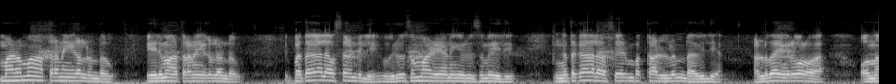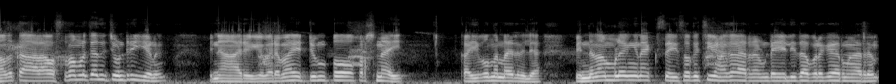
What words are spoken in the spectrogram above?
മഴ മാത്രമാണെങ്കിൽ കള്ളുണ്ടാവും. വെയിൽ മാത്രമാണെങ്കിൽ കള്ളുണ്ടാവും. ഇപ്പോഴത്തെ കാലാവസ്ഥ കണ്ടില്ലേ? ഒരു ദിവസം മഴയാണെങ്കിൽ ഒരു ദിവസം വെയിൽ ഇങ്ങനത്തെ കാലാവസ്ഥ വരുമ്പോൾ കള്ളുണ്ടാവില്ല. കള്ള് ഭയങ്കര കുറവാണ് ഒന്നാമത് കാലാവസ്ഥ നമ്മൾ ചതിച്ചുകൊണ്ടിരിക്കുകയാണ് പിന്നെ ആരോഗ്യപരമായിട്ടും ഇപ്പോൾ പ്രശ്നമായി കൈ പോകുന്നുണ്ടായിരുന്നില്ല പിന്നെ നമ്മൾ ഇങ്ങനെ എക്സസൈസ് ഒക്കെ ചെയ്യണ കാരണം ഡെയിലി ഇതേപോലെ കയറുന്ന കാരണം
